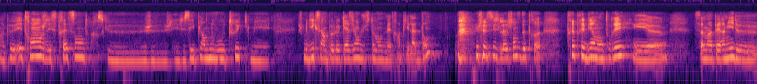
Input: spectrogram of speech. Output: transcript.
un peu étrange et stressante parce que j'essaye plein de nouveaux trucs, mais je me dis que c'est un peu l'occasion justement de mettre un pied là-dedans. je suis la chance d'être très très bien entourée et euh, ça m'a permis de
